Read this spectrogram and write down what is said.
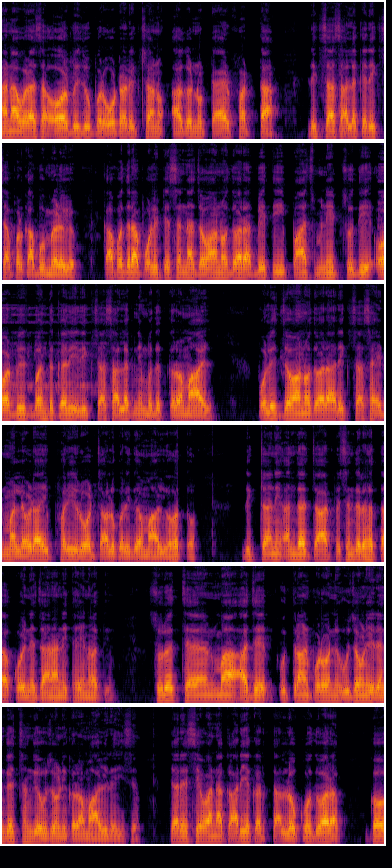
નાના વરાસા ઓવરબ્રિજ ઉપર ઓટો રિક્ષાનું આગળનું ટાયર ફાટતા રિક્ષા ચાલકે રિક્ષા પર કાબૂ મેળવ્યો. કાપોદ્રા પોલીસ સ્ટેશનના જવાનો દ્વારા બેથી પાંચ મિનિટ સુધી ઓવરબ્રિજ બંધ કરી રિક્ષા ચાલકની મદદ કરવામાં આવેલ. પોલીસ જવાનો દ્વારા રિક્ષા સાઈડમાં લેવડાવી ફરી રોડ ચાલુ કરી દેવામાં આવ્યો હતો. રિક્ષાની અંદર ચાર પેસેન્જર હતા, કોઈને જાનહાની થઈ ન હતી. સુરત શહેરમાં આજે ઉત્તરાયણ પર્વની ઉજવણી રંગેચંગે ઉજવણી કરવામાં આવી રહી છે. ત્યારે સેવાના કાર્ય કરતા લોકો દ્વારા ગૌ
